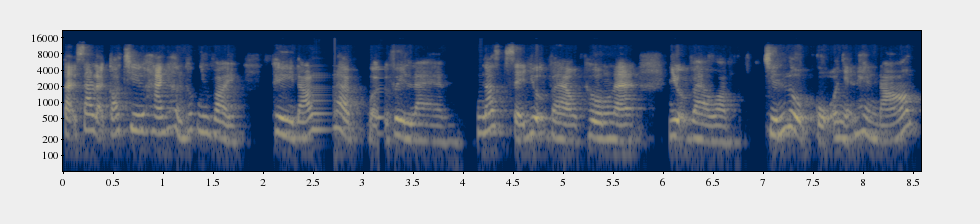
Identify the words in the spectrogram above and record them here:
tại sao lại có chia hai cái hình thức như vậy? Thì đó là bởi vì là nó sẽ dựa vào, thường là dựa vào à, chiến lược của nhãn hàng đó,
